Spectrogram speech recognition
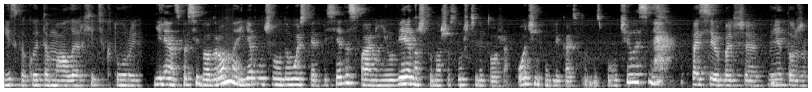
и с какой-то малой архитектурой. Елена, спасибо огромное. Я получила удовольствие от беседы с вами и уверена, что наши слушатели тоже. Очень увлекательно у нас получилось. Спасибо большое. Мне тоже.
